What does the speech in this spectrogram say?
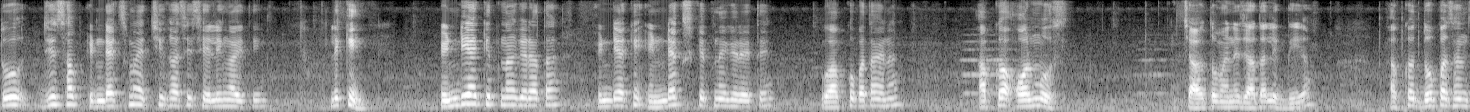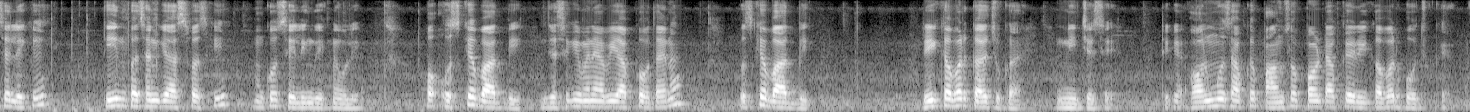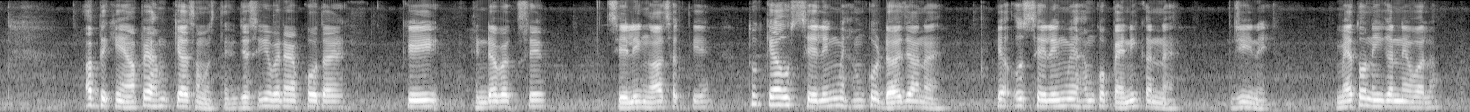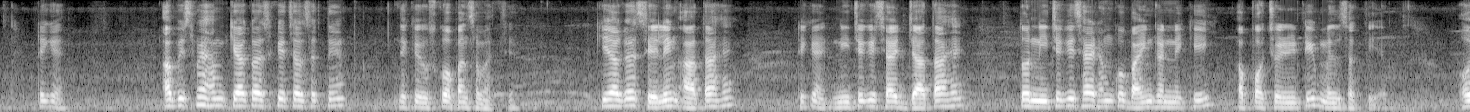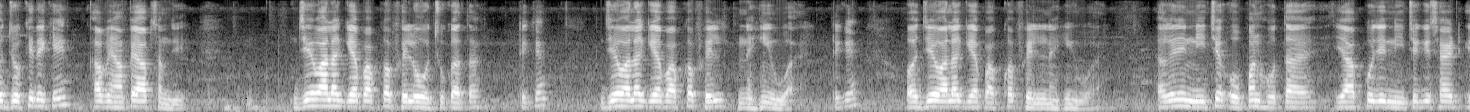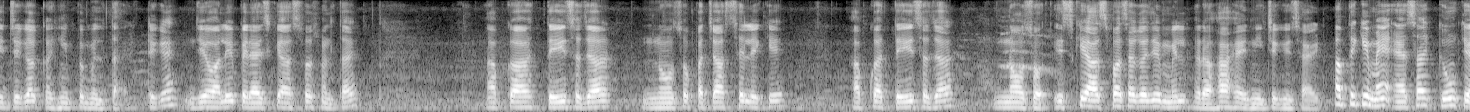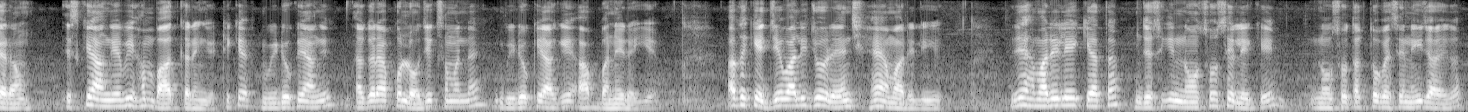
तो ये सब इंडेक्स में अच्छी खासी सेलिंग आई थी। लेकिन इंडिया कितना गिरा था? इंडिया के इंडेक्स कितने गिरे थे? वो आपको पता है ना? आपका ऑलमोस्ट चार तो मैंने ज़्यादा लिख दिया। आपका दो परसेंट से लेके तीन परसेंट के आसपास की हमको सेलिंग देखने वाली और उसके बाद भी, जैसे कि मैंने अभी आपको बताया ना, उसके बाद भी रिकवर कर चुका है नीचे से, ठीक है? ऑलमोस्ट आपके 500 पॉइंट आपके रिकवर हो चुके हैं। अब देखिए, यहाँ पे हम क्या समझते हैं? जैसे कि मैंने आपको बताया कि हिंडाबैग से सेलिंग आ सकती है तो क्या उस सेलिंग में हमको डर जाना है? या उस सेलिंग में हमको पैनिक करना है? जी नहीं। मैं तो नहीं करने वाला, ठीक है? अब इसमें हम क्या कर करके चल सकते हैं? देखिए, उसको अपन समझते हैं कि अगर सेलिंग आता है, ठीक है, नीचे की साइड जाता है तो नीचे की साइड हमको बाइंग करने की अपॉर्चुनिटी मिल सकती है। और जो कि देखिए, अब यहाँ पे आप समझिए जे वाला गैप आपका फिल हो चुका था, ठीक है? जे वाला गैप आपका फिल नहीं हुआ है, ठीक है? और जे वाला गैप आपका फिल नहीं हुआ है। अगर ये नीचे ओपन होता है, या आपको ये नीचे की साइड इस जगह कहीं पे मिलता है, ठीक है? जे वाले प्राइस के आसपास मिलता है। आपका तेईस हज़ार नौ सौ पचास से लेके आपका तेईस हज़ार नौ सौ। इसके आसपास अगर ये मिल रहा है नीचे की साइड। अब देखिए, मैं ऐसा क्यों कह रहा हूँ? इसके आगे भी हम बात करेंगे, ठीक है? वीडियो के आगे। अगर आपको लॉजिक समझना है, वीडियो के आगे आप बने रहिए। अब देखिए, ये वाली जो रेंज है हमारे लिए ये हमारे लिए क्या था? जैसे कि 900 से लेके 900 तक तो वैसे नहीं जाएगा,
